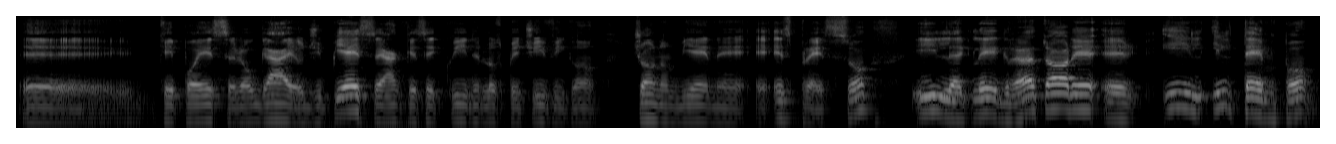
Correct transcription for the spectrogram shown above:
eh, che può essere o GAE o GPS, anche se qui nello specifico ciò non viene eh, espresso, il, le gradatorie, eh, il, il, tempo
